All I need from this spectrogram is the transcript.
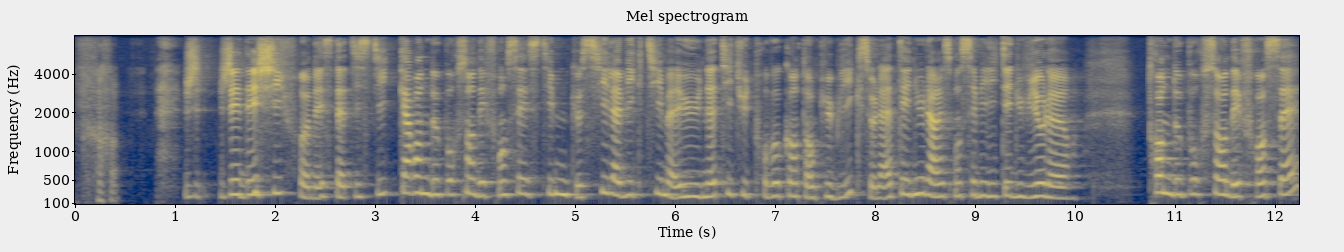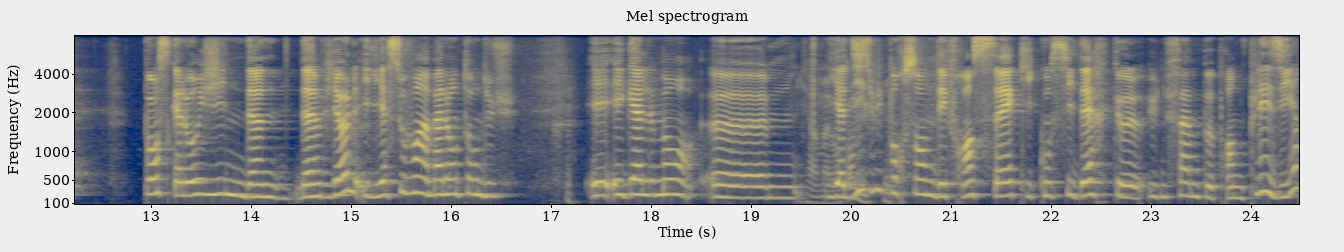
J'ai j'ai des chiffres, des statistiques. 42% des Français estiment que si la victime a eu une attitude provocante en public, cela atténue la responsabilité du violeur. 32% des Français pensent qu'à l'origine d'un viol, il y a souvent un malentendu. Et également, euh, Il y a un il y a malentendu. 18% des Français qui considèrent qu'une femme peut prendre plaisir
